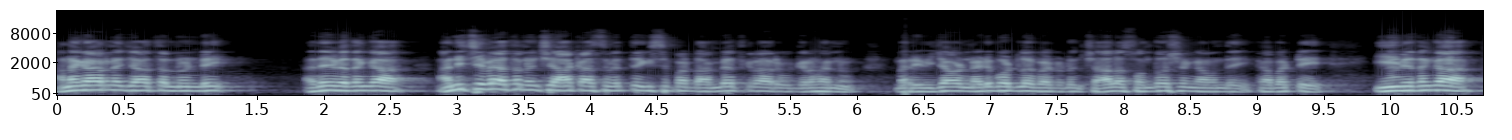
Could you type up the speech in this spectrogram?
అనగారిన జాతుల నుండి అదేవిధంగా అణిచివేత నుంచి ఆకాశం ఎత్తి ఎగిసిపడ్డ అంబేద్కర్ గారి విగ్రహాన్ని మరి విజయవాడ నడిబొడ్లో పెట్టడం చాలా సంతోషంగా ఉంది. కాబట్టి ఈ విధంగా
